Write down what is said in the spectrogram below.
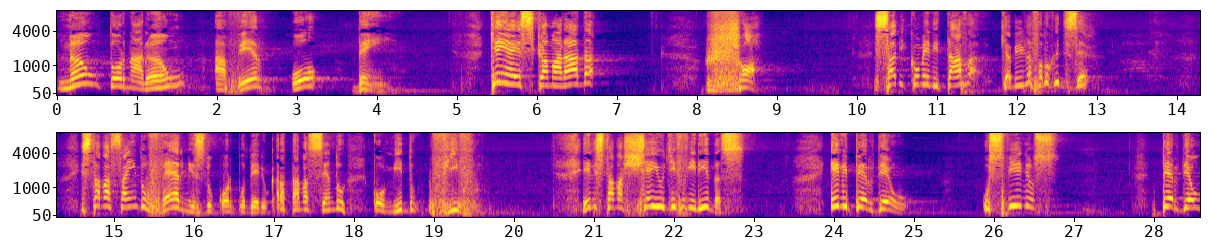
não tornarão a ver o bem. Quem é esse camarada? Jó. Sabe como ele estava? Que a Bíblia falou que dizer. Estava saindo vermes do corpo dele, o cara estava sendo comido vivo. Ele estava cheio de feridas. Ele perdeu os filhos, perdeu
